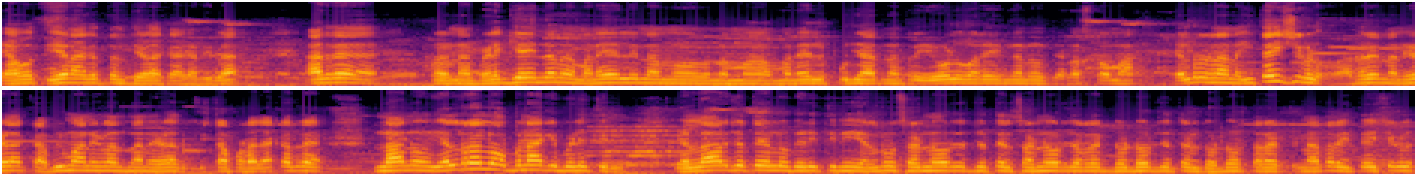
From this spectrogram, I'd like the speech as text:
ಯಾವತ್ತು ಏನಾಗುತ್ತೆ ಅಂತ ಹೇಳೋಕ್ಕಾಗೋದಿಲ್ಲ. ಆದರೆ ನಾನು ಬೆಳಗ್ಗೆಯಿಂದ ಮನೆಯಲ್ಲಿ ನಮ್ಮ ನಮ್ಮ ಮನೆಯಲ್ಲಿ ಪೂಜೆ ಆದ ನಂತರ ಏಳುವರೆಯಿಂದನೂ ಜನಸ್ತೋಮ. ಎಲ್ಲರೂ ನನ್ನ ಹಿತೈಷಿಗಳು. ಅಂದರೆ ನಾನು ಹೇಳೋಕ್ಕೆ ಅಭಿಮಾನಿಗಳಂತ ನಾನು ಹೇಳೋದಕ್ಕೆ ಇಷ್ಟಪಡಲ್ಲ. ಯಾಕಂದರೆ ನಾನು ಎಲ್ಲರಲ್ಲೂ ಒಬ್ಬನಾಗಿ ಬೆಳಿತೀನಿ. ಎಲ್ಲರ ಜೊತೆಯಲ್ಲೂ ಬೆರಿತೀನಿ. ಎಲ್ಲರೂ ಸಣ್ಣವ್ರ ಜೊತೆಲಿ ಸಣ್ಣವ್ರ ಜೊತೆ, ದೊಡ್ಡವ್ರ ಜೊತೆಲಿ ದೊಡ್ಡವ್ರ ಥರ ಇರ್ತೀನಿ. ಆ ಥರ ಹಿತೈಷಿಗಳು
